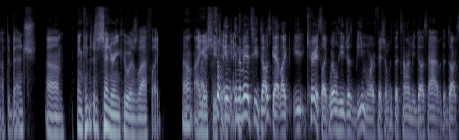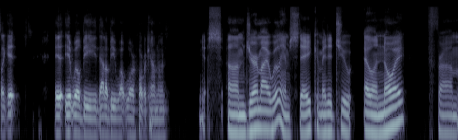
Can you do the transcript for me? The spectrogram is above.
off the bench. Um and considering who was left, like well, I guess you. So in, in the minutes he does get, like, curious, like, will he just be more efficient with the time he does have with the Ducks? Like, it, it, it will be that'll be what we're what we're counting on. Yes. Um, Jeremiah Williams stay committed to Illinois from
